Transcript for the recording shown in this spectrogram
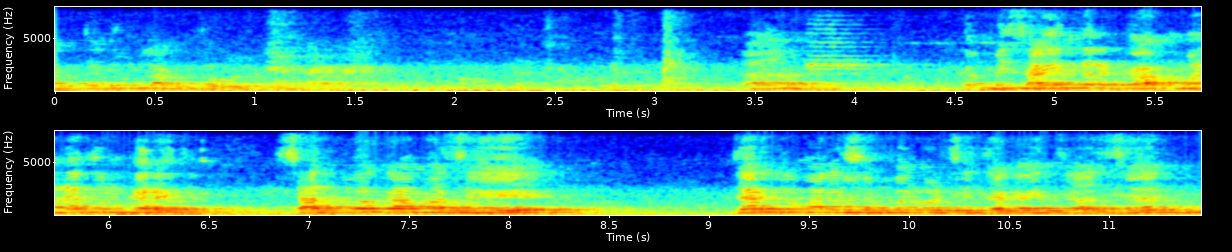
रक्तातून लागतो. मी सांगितलं काम मनातून करायचं. सातवं काम असे जर तुम्हाला शंभर वर्ष जगायचं असेल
